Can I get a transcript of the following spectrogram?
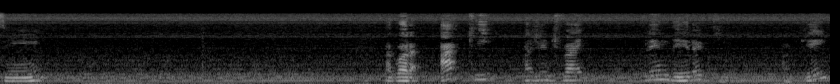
Assim. Agora, aqui, a gente vai prender aqui, ok?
